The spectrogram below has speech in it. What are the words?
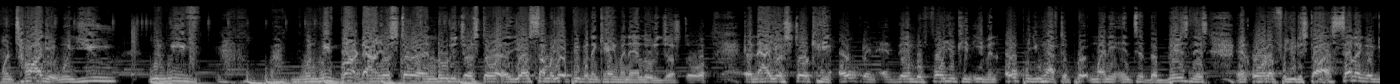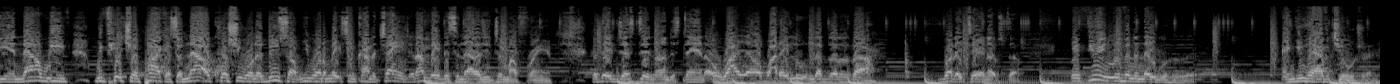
when Target, when you when we've when we burnt down your store and looted your store, and your some of your people then came in there and looted your store, and now your store can't open, and then before you can even open, you have to put money into the business in order for you to start selling again. Now we've we've hit your pocket, so now of course you want to do something, you want to make some kind of change. And I made this analogy to my friend because they just didn't understand. Oh, why y'all? Why they looting? Da da da da. Why they tearing up stuff? If you live in a neighborhood and you have children,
